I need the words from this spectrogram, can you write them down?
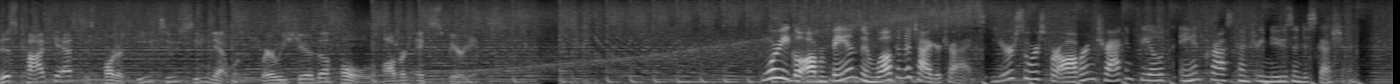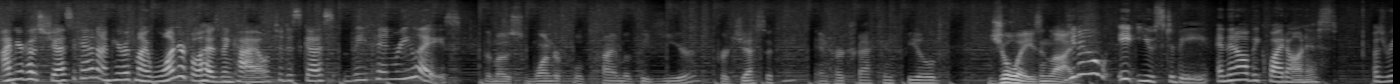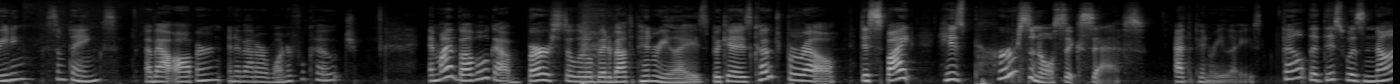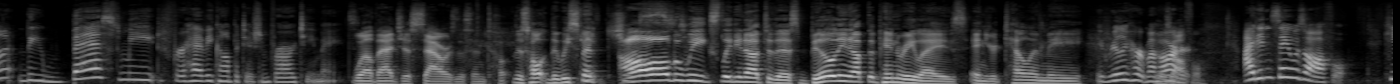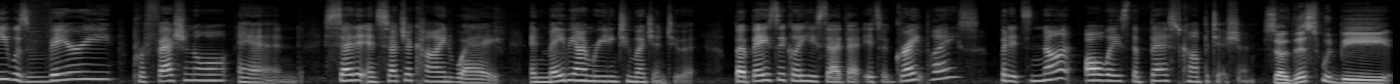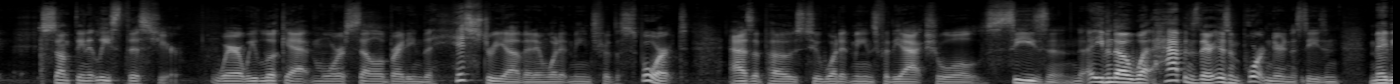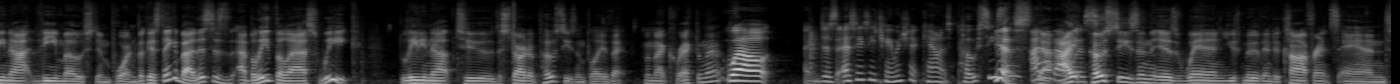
This podcast is part of E2C Network, where we share the whole Auburn experience. War Eagle Auburn fans, and welcome to Tiger Tracks, your source for Auburn track and field and cross country news and discussion. I'm your host, Jessica, and I'm here with my wonderful husband, Kyle, to discuss the Penn Relays. The most wonderful time of the year for Jessica and her track and field joys in life. You know, it used to be, and then I'll be quite honest. I was reading some things about Auburn and about our wonderful coach, and my bubble got burst a little bit about the Penn Relays because Coach Burrell, despite his personal success at the Penn Relays, felt that this was not the best meet for heavy competition for our teammates. Well, that just sours this ento- this whole. We spent just- all the weeks leading up to this building up the Penn relays, and you're telling me It really hurt my it was heart. awful. I didn't say it was awful. He was very professional and said it in such a kind way. And maybe I'm reading too much into it. But basically, he said that it's a great place, but it's not always the best competition. So this would be something, at least this year, where we look at more celebrating the history of it and what it means for the sport, as opposed to what it means for the actual season. Even though what happens there is important during the season, maybe not the most important. Because think about it, this is, I believe, the last week leading up to the start of postseason play. Is that am I correct on that? Well, does SEC championship count as postseason? Yes, I yeah. I, was. postseason is when you move into conference and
